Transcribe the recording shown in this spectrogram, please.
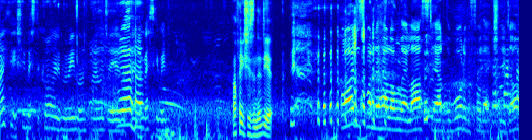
I think she missed a calling in marine life biology and uh, rescuing. I think she's an idiot. Well, I just wonder how long they last out of the water before they actually die.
